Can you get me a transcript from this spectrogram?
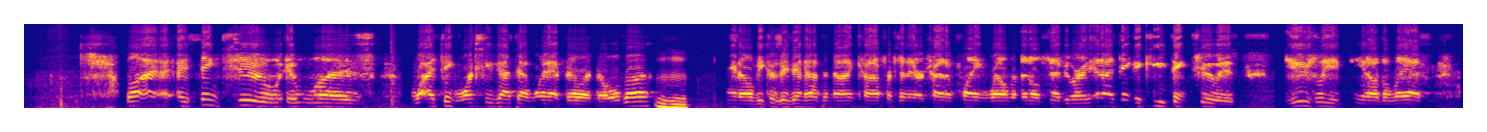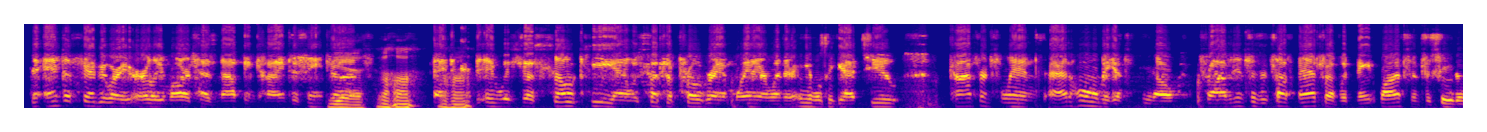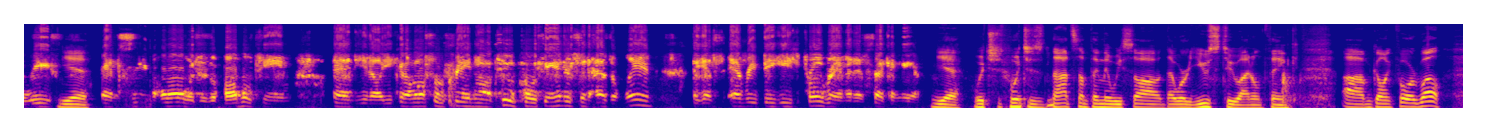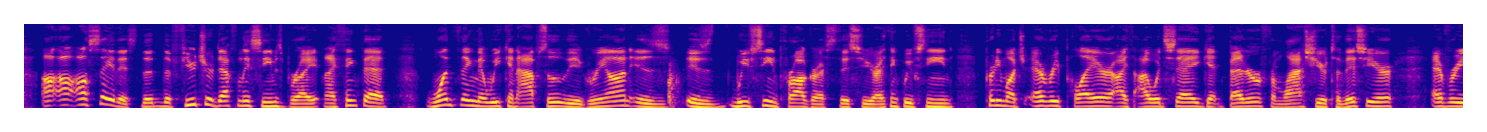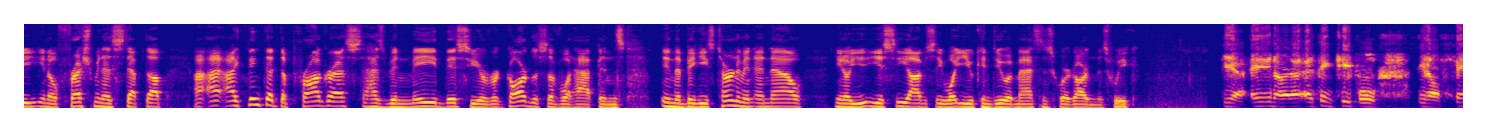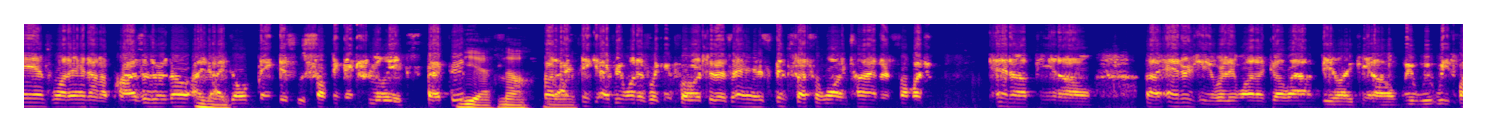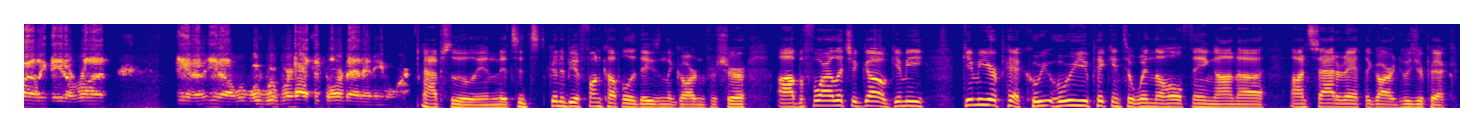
Well, I, I think too, it was. I think once you got that win at Villanova, mm-hmm you know, because they didn't have the non-conference and they were kind of playing well in the middle of February. And I think a key thing too is usually, you know, the last, the end of February, early March has not been kind to St. John's. Yeah. Uh-huh. And uh-huh. it was just so key, and it was such a program winner when they're able to get two conference wins at home against, you know, Providence is a tough matchup with Nate Watson to say the least. Yeah. And Seton Hall, which is a bubble team, and you know, you can also say now too, Coach Anderson has a win against every Big East program program in his second year. Yeah, which which is not something that we saw that we're used to. I don't think um, going forward. Well, I, will say this: the the future definitely seems bright, and I think that one thing that we can absolutely agree on is is we've seen progress this year. I think we've seen pretty much every player. I I would say get better from last year to this year. Every you know freshman has stepped up. I, I think that the progress has been made this year, regardless of what happens in the Big East tournament. And now, you know, you, you see obviously what you can do at Madison Square Garden this week. Yeah, and, you know, I think people, you know, fans want to end on a positive note. Mm-hmm. I, I, don't think this was something they truly expected. Yeah, no. But no. I think everyone is looking forward to this, and it's been such a long time. There's so much pent up, you know, uh, energy where they want to go out and be like, you know, we, we, we finally made a run you know, you know, we're, we're not the doormat anymore. Absolutely, and it's it's going to be a fun couple of days in the Garden for sure. Uh, before I let you go, give me give me your pick. Who who are you picking to win the whole thing on uh on Saturday at the Garden? Who's your pick?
